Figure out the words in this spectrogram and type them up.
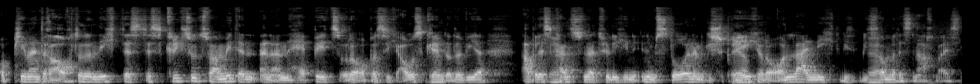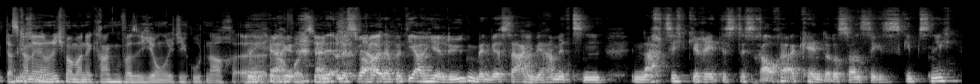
ob jemand raucht oder nicht, das, das kriegst du zwar mit an, an, an Habits oder ob er sich auskennt ja. oder wie, aber das ja. kannst du natürlich in, in einem Store, in einem Gespräch ja. oder online nicht. Wie, wie soll man das nachweisen? Das kann ja noch nicht mal meine Krankenversicherung richtig gut nach, äh, nachvollziehen. Und das wäre, da wird ja auch hier lügen, wenn wir sagen, wir haben jetzt ein, ein Nachtsichtgerät, das das Raucher erkennt oder sonstiges. Das gibt's nicht.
